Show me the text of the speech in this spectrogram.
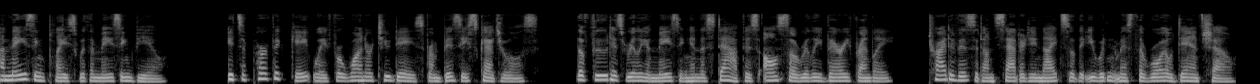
Amazing place with amazing view. It's a perfect gateway for one or two days from busy schedules. The food is really amazing and the staff is also really very friendly. Try to visit on Saturday night so that you wouldn't miss the Royal Dance Show.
